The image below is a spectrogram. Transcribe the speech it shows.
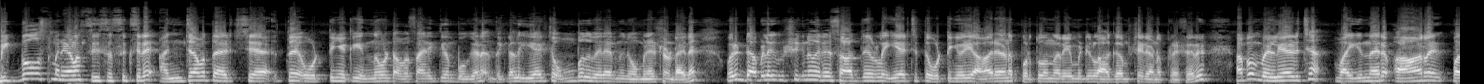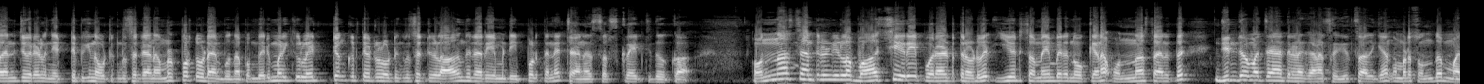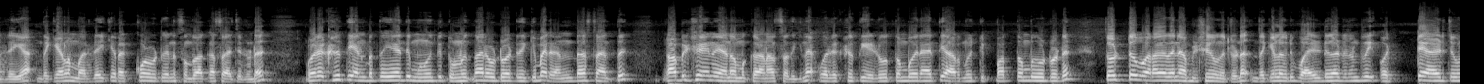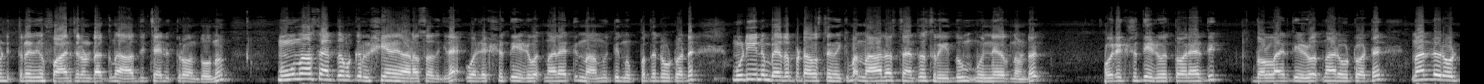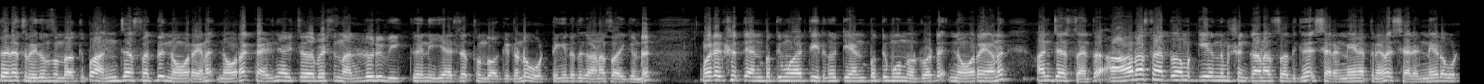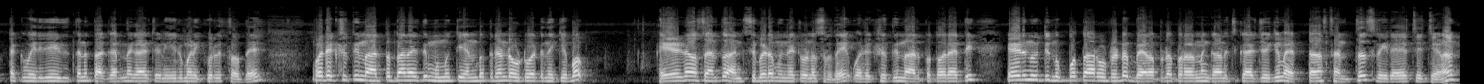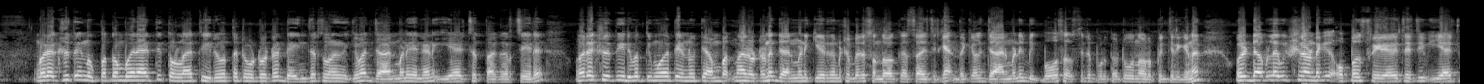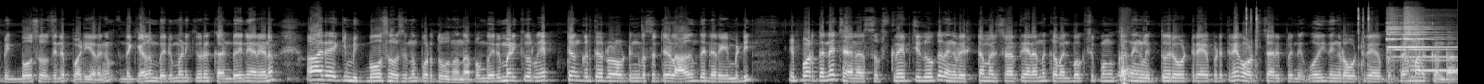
Big boss Malayalam season സിക്സിലെ അഞ്ചാമത്തെ ആഴ്ചത്തെ വോട്ടിംഗ് ഒക്കെ ഇന്നുകൊണ്ട് അവസാനിക്കാൻ പോവുകയാണ്. എന്തൊക്കെയാണ്? ഈ ആഴ്ച ഒമ്പത് പേരായിരുന്നു നോമിനേഷൻ ഉണ്ടായത്. ഒരു ഡബിൾ വിഷയത്തിന് വരെ സാധ്യതയുള്ള ഈ ആഴ്ചത്തെ വോട്ടിംഗ് വഴി ആരാണ് പുറത്തു വന്ന് അറിയാൻ വേണ്ടിയുള്ള ആകാംക്ഷയിലാണ് പ്രഷർ അപ്പം വെള്ളിയാഴ്ച വൈകുന്നേരം ആറ് പതിനഞ്ച് വരെയുള്ള ഞെട്ടിപ്പിക്കുന്ന വോട്ടിംഗ് റിസൾട്ടാണ് നമ്മൾ പുറത്തു വിടാൻ പോകുന്നത്. അപ്പം വരും മണിക്കുള്ള ഏറ്റവും കൃത്യമായിട്ടുള്ള വോട്ടിംഗ് റിസൾട്ടുകൾ ആകും തന്നെ അറിയാൻ വേണ്ടി ഇപ്പോൾ തന്നെ ചാനൽ സബ്സ്ക്രൈബ് ചെയ്ത് വെക്കുക. ഒന്നാം സ്ഥാനത്തിന് വേണ്ടിയുള്ള വാശിയേറിയ പോരാട്ടത്തിനൊടുവിൽ ഈ ഒരു സമയം വരെ നോക്കിയാണ് ഒന്നാം സ്ഥാനത്ത് ജിൻഡോ മച്ചാനത്തിനാണ് കാണാൻ സാധി- സാധിക്കുക. നമ്മുടെ സ്വന്തം മല്ലയ്യ എന്തൊക്കെയാണ് മല്ലയ്ക്ക് റെക്കോർഡ് വോട്ട് തന്നെ സ്വന്തമാക്കാൻ സാധിച്ചിട്ടുണ്ട്. ഒരു ലക്ഷത്തി എൺപത്തി അയ്യായിരത്തി മുന്നൂറ്റി തൊണ്ണൂറ്റിനാല് വോട്ടുമായിട്ട് നിൽക്കുമ്പോൾ രണ്ടാം സ്ഥാനത്ത് അഭിഷേകിനെയാണ് നമുക്ക് കാണാൻ സാധിക്കുന്നത്. ഒരു ലക്ഷത്തി എഴുപത്തി ഒമ്പതിനായിരത്തി അറുന്നൂറ്റി പത്തൊമ്പത് വോട്ടുമായിട്ട് തൊട്ട് പുറകെ തന്നെ അഭിഷേക് വന്നിട്ടുണ്ട്. എന്തൊക്കെയാണ് ഒരു വൈൽഡ് കാർഡ് എൻട്രി ഒറ്റ ആഴ്ച കൊണ്ട് ഇത്രയധികം ഫാൻസിൽ ഉണ്ടാക്കുന്ന ആദ്യ ചരിത്രം എന്ന് തോന്നുന്നു. മൂന്നാം സ്ഥാനത്ത് നമുക്ക് ഋഷിയെ കാണാൻ സാധിക്കുന്നത് ഒരു ലക്ഷത്തി എഴുപത്തിനാലായിരത്തി നാനൂറ്റി മുപ്പത്തെട്ട് വോട്ടുമായിട്ട് മുടിയനും ഭേദപ്പെട്ട അവസ്ഥയിൽ നിൽക്കുമ്പോൾ നാലാം സ്ഥാനത്ത് ശ്രീതും മുന്നേറുന്നുണ്ട്. ഒരു ലക്ഷത്തി എഴുപത്തോരായിരത്തി തൊള്ളായിരത്തി എഴുപത്തിനാല് വോട്ടുമായിട്ട് നല്ലൊരു വോട്ട് തന്നെ ശ്രീതും സ്വന്തമാക്കി ഇപ്പോൾ അഞ്ചാം സ്ഥാനത്ത് നോറയാണ്. നോറ കഴിഞ്ഞ ആഴ്ച അപേക്ഷിച്ച് നല്ലൊരു വീക്ക് തന്നെ ഈ ആഴ്ച സ്വന്തമാക്കിയിട്ടുണ്ട്. വോട്ടിങ്ങിന്റെ അത് കാണാൻ സാധിക്കുന്നുണ്ട്. ഒരു ലക്ഷത്തി അൻപത്തി മൂവായിരത്തി ഇരുന്നൂറ്റി എൺപത്തി മൂന്ന് വോട്ടുമായിട്ട് നോറയാണ് അഞ്ചാം സ്ഥാനത്ത്. ആറാം സ്ഥാനത്ത് നമുക്ക് ഈ നിമിഷം കാണാൻ സാധിക്കുന്നത് ശരണ്യനത്തിനാണ് ശരണ്യയുടെ വോട്ടൊക്കെ വലിയ രീതിയിൽ തന്നെ തകർന്ന കാഴ്ചയാണ് ഈ ഒരു മണിക്കൂർ ശ്രദ്ധയിൽ ഒരു ലക്ഷത്തി നാൽപ്പത്തിനാലായിരത്തി മുന്നൂറ്റി എൺപത്തിരണ്ട് വോട്ടുമായിട്ട് നിൽക്കുമ്പോൾ ഏഴാം സ്ഥാനത്ത് അൻസിബയുടെ മുന്നേറ്റമുള്ള ശ്രദ്ധയെ ഒരു ലക്ഷത്തി നാൽപ്പത്തോരായിരത്തി എഴുന്നൂറ്റി മുപ്പത്തി ആറ് വോട്ടിട്ട് ബേലപ്പെട്ട പ്രകടനം കാണിച്ച് കാഴ്ചവെക്കും. എട്ടാം സ്ഥാനത്ത് ശ്രീരാജ ചേച്ചിയാണ്. ഒരു ലക്ഷത്തി മുപ്പത്തൊമ്പതിനായിരത്തി തൊള്ളായിരത്തി ഇരുപത്തെട്ട് വോട്ട് ഡേഞ്ചർ സോണിൽ നിൽക്കുമ്പോൾ ജാൻമണി തന്നെയാണ് ഈ ആഴ്ച തകർച്ചയിൽ. ഒരു ലക്ഷത്തി ഇരുപത്തി മൂവായിരത്തി എണ്ണൂറ്റി അമ്പത്തിനാല് വോട്ടാണ് ജാൻമണിക്ക് ഏഴ് നിമിഷം വരെ സ്വന്തമാക്കാൻ സാധിച്ചിരിക്കുക എന്തൊക്കെയാണ് ജാൻമണി ബിഗ് ബോസ് ഹൗസിന്റെ പുറത്തോട്ട് പോകുന്ന ഉറപ്പിച്ചിരിക്കുന്നത് ഒരു ഡബിൾ എവിക്ഷൻ ഉണ്ടെങ്കിൽ ഒപ്പം ശ്രീരാജ ചേച്ചി ഈ ആഴ്ച ബിഗ് ബോസ് ഹൗസിന്റെ പടി ഇറങ്ങും. എന്തൊക്കെയാണ് ഒരു മണിക്കൂർ കണ്ടു തന്നെ അറിയണം ആരായിരിക്കും ബിഗ് ബോസ് ഹൗസിൽ നിന്ന് പുറത്തു പോകുന്നത്. അപ്പം ഒരു മണിക്കൂർ ഏറ്റവും കൃത്യമായിട്ടുള്ള ഔട്ടിംഗ് റിസൾട്ടുകൾ ആകും തന്നെ അറിയാൻ വേണ്ടി ഇപ്പോൾ തന്നെ ചാനൽ സബ്സ്ക്രൈബ് ചെയ്ത് നോക്കുക. നിങ്ങളുടെ ഇഷ്ടം മത്സരാർത്ഥി കമന്റ് ബോക്സിൽ പോകുക നിങ്ങൾ ഇത്തൊരു വോട്ട് രേഖപ്പെടുത്തിയ ഹോട്ട്സ്റ്റാറിൽ പോയി നിങ്ങളുടെ വോട്ട് രേഖപ്പെടുത്താൻ മറക്കണ്ട.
